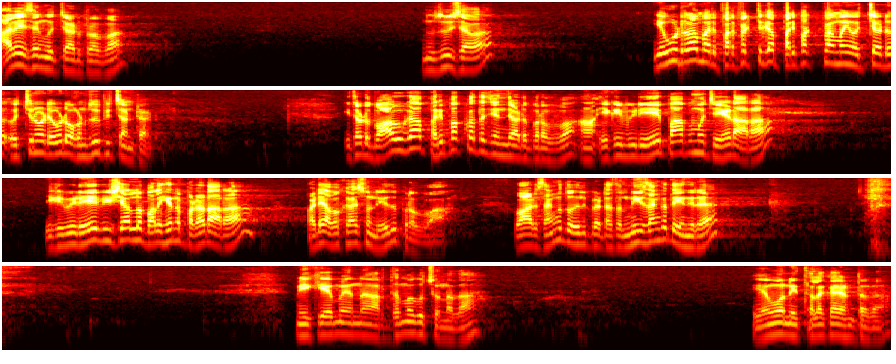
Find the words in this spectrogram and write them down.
ఆవేశంగా వచ్చాడు ప్రభా. నువ్వు చూసావా ఎవడురా మరి పర్ఫెక్ట్గా పరిపక్వమై వచ్చాడు వచ్చినోడు ఎవడు ఒకటి చూపించి అంటాడు ఇతడు బాగుగా పరిపక్వత చెందాడు ప్రభు. ఇక వీడు ఏ పాపము చేయడారా? ఇక వీడు ఏ విషయాల్లో బలహీన పడడారా? పడే అవకాశం లేదు ప్రవ్వా. వాడి సంగతి వదిలిపెట్ట. అసలు నీ సంగతి ఏందిరా? మీకేమైనా అర్థమగుచున్నదా? ఏమో నీ తలకాయ అంటారా?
